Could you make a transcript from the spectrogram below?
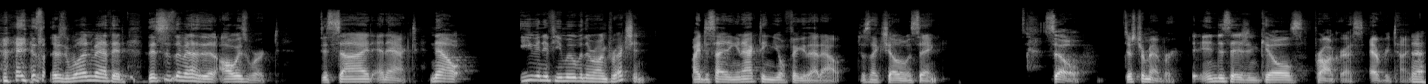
There's one method. This is the method that always worked: decide and act. Now, even if you move in the wrong direction, by deciding and acting, you'll figure that out. Just like Sheldon was saying. So just remember, indecision kills progress every time, Yeah.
